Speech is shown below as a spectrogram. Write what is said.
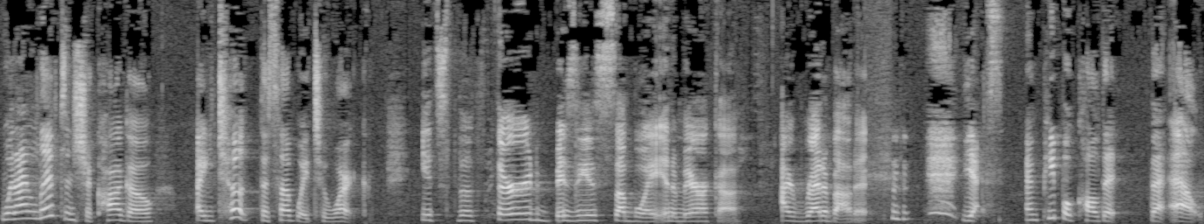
When I lived in Chicago, I took the subway to work. It's the third busiest subway in America. I read about it. Yes, and people called it the L.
